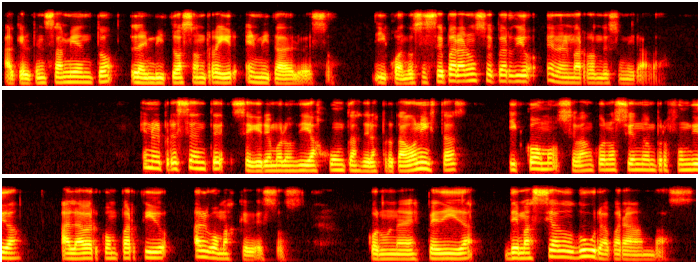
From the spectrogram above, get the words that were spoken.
Aquel pensamiento la invitó a sonreír en mitad del beso y cuando se separaron se perdió en el marrón de su mirada. En el presente seguiremos los días juntas de las protagonistas y cómo se van conociendo en profundidad al haber compartido algo más que besos, con una despedida demasiado dura para ambas.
